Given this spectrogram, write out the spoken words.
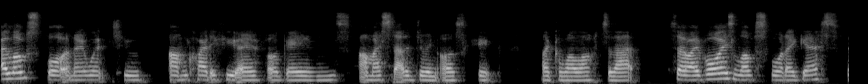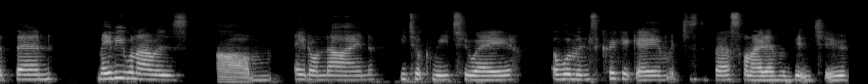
I love sport, and I went to um, quite a few AFL games. Um, I started doing Auskick like a while after that. So I've always loved sport, I guess. But then maybe when I was um, eight or nine, he took me to a, a women's cricket game, which is the first one I'd ever been to.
